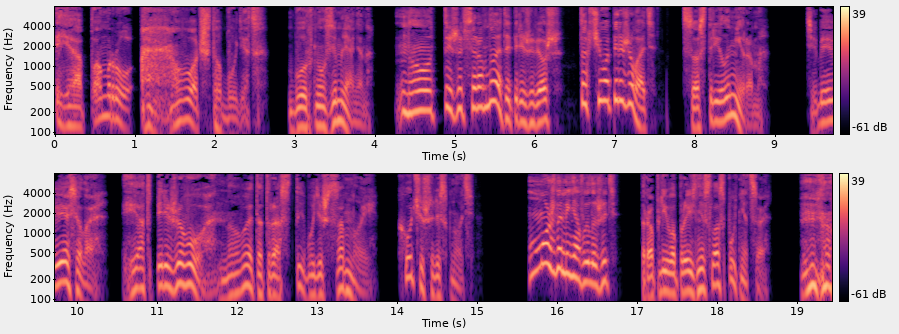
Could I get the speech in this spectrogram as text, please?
«Я помру. Вот что будет», — буркнул землянин. «Ну, ты же все равно это переживешь. Так чего переживать?» — сострила миром. «Тебе весело. Я-то переживу, но в этот раз ты будешь со мной. Хочешь рискнуть?» «Можно меня выложить?» — торопливо произнесла спутница. «Ну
